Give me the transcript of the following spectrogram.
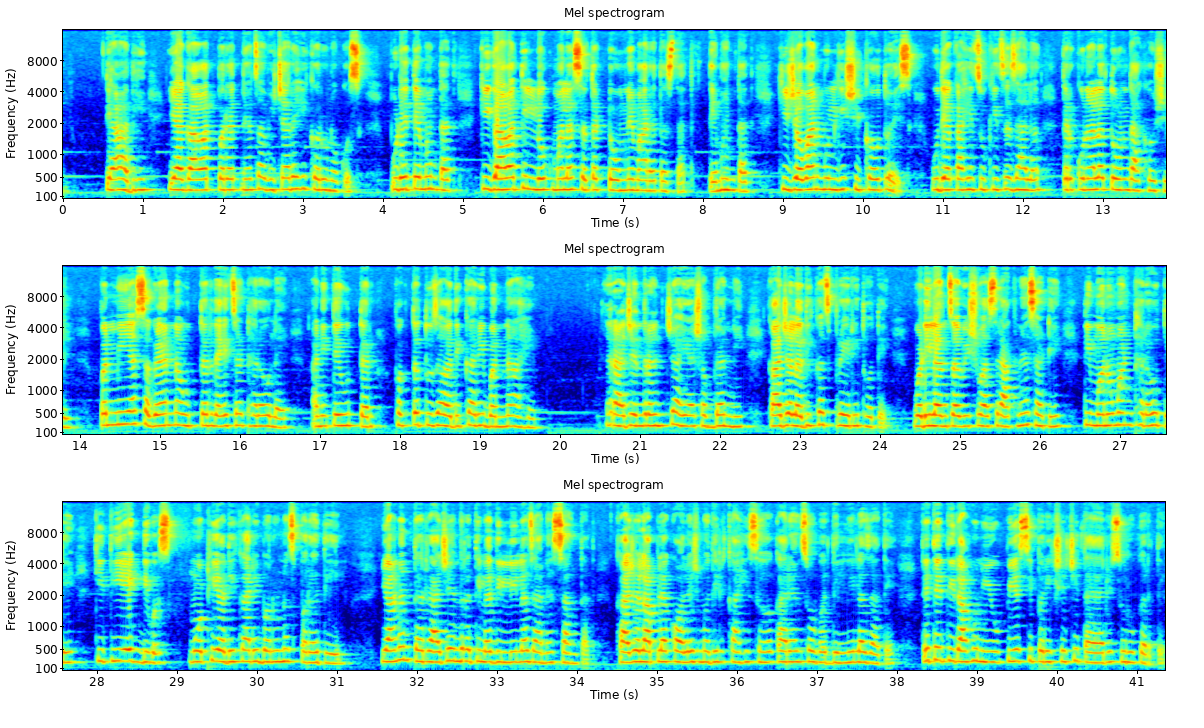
त्याआधी या गावात परतण्याचा विचारही करू नकोस. पुढे ते म्हणतात की गावातील लोक मला सतत टोमणे मारत असतात. ते म्हणतात की जवान मुलगी शिकवतोयस. उद्या काही चुकीचं झालं तर कुणाला तोंड दाखवशील. पण मी या सगळ्यांना उत्तर द्यायचं ठरवलंय आणि ते उत्तर फक्त तुझा अधिकारी बनणं आहे. राजेंद्रच्या या शब्दांनी काजल अधिकच प्रेरित होते. वडिलांचा विश्वास राखण्यासाठी ती मनोमन ठरवते की ती एक दिवस मोठी अधिकारी बनूनच परत येईल. यानंतर राजेंद्र तिला दिल्लीला जाण्यास सांगतात. काजल आपल्या कॉलेजमधील काही सहकाऱ्यांसोबत दिल्लीला जाते. तेथे ती राहून यू पी एस सी परीक्षेची तयारी सुरू करते.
